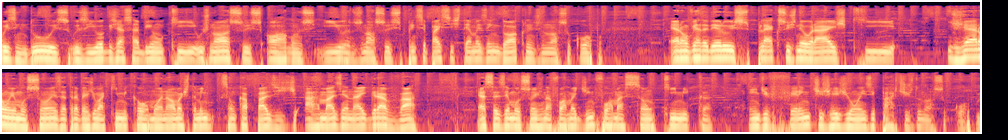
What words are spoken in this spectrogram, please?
Os hindus, os yogis já sabiam que os nossos órgãos e os nossos principais sistemas endócrinos no nosso corpo eram verdadeiros plexos neurais que geram emoções através de uma química hormonal, mas também são capazes de armazenar e gravar essas emoções na forma de informação química em diferentes regiões e partes do nosso corpo.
